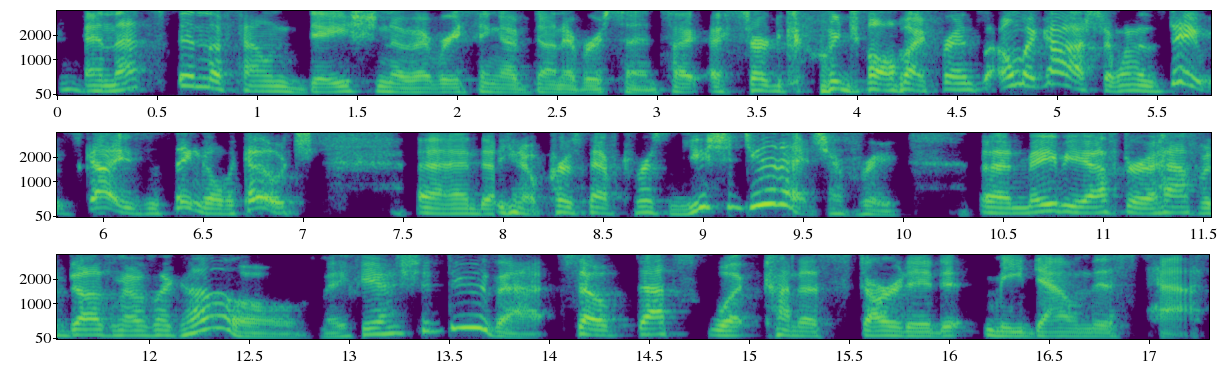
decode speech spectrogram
and mm-hmm. that's been the foundation of everything I've done ever since. I, I, started going to all my friends. Oh my gosh, I went on this date with this guy. He's this thing called a coach, and uh, you know, person after person, you should do that, Jeffrey. And maybe after a half a dozen, I was like, oh, maybe I should do that. So that's what kind of started me down this path.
